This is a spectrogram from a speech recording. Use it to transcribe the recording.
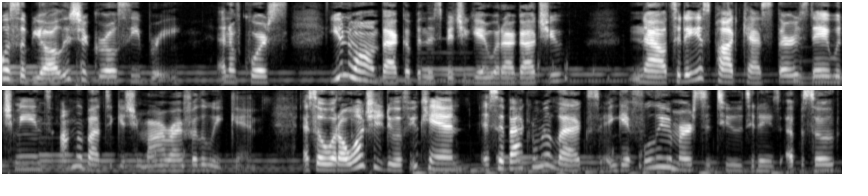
What's up, y'all? It's your girl C Bree. And of course, you know I'm back up in this bitch again What I got you. Now, today is podcast Thursday, which means I'm about to get your mind right for the weekend. And so, what I want you to do, if you can, is sit back and relax and get fully immersed into today's episode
